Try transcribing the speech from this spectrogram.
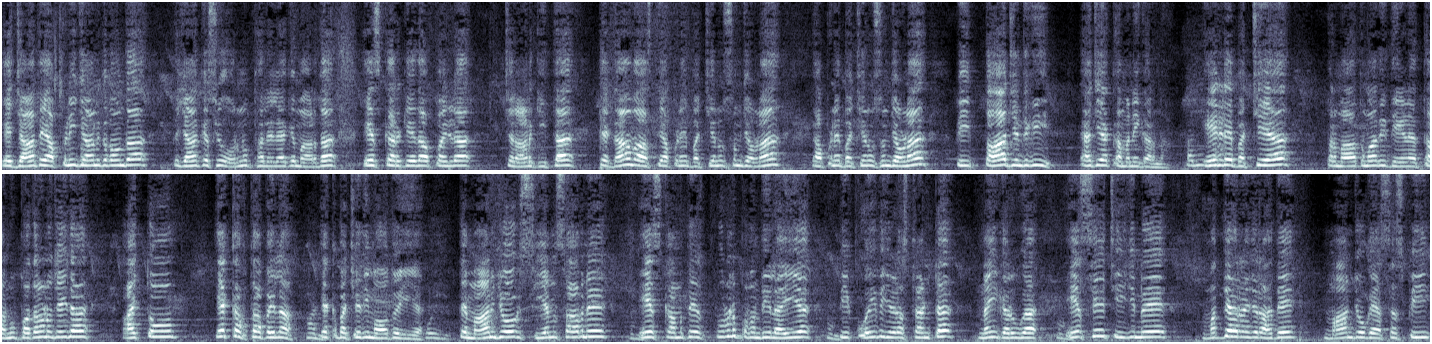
ਇਹ ਜਾਂ ਤੇ ਆਪਣੀ ਜਾਨ ਗਵਾਉਂਦਾ ਤੇ ਜਾਂ ਕਿਸੇ ਹੋਰ ਨੂੰ ਥੱਲੇ ਲੈ ਕੇ ਮਾਰਦਾ। ਇਸ ਕਰਕੇ ਇਹਦਾ ਆਪਾਂ ਜਿਹੜਾ ਚਲਾਨ ਕੀਤਾ ਤੇ ਗਾਂ ਵਾਸਤੇ ਆਪਣੇ ਬੱਚੇ ਨੂੰ ਸਮਝਾਉਣਾ ਤੇ ਆਪਣੇ ਬੱਚੇ ਨੂੰ ਸਮਝਾਉਣਾ ਵੀ ਤਾਂ ਜ਼ਿੰਦਗੀ ਇਹ ਜਿਹਾ ਕੰਮ ਨਹੀਂ ਕਰਨਾ। ਇਹ ਜਿਹੜੇ ਬੱਚੇ ਆ, ਪਰਮਾਤਮਾ ਦੀ ਦੇਣ ਹੈ, ਤੁਹਾਨੂੰ ਪਤਾ ਹੋਣਾ ਚਾਹੀਦਾ। ਅੱਜ ਤੋਂ ਇੱਕ ਹਫ਼ਤਾ ਪਹਿਲਾਂ ਇੱਕ ਬੱਚੇ ਦੀ ਮੌਤ ਹੋਈ ਹੈ। ਤੇ ਮਾਨਯੋਗ ਸੀਐਮ ਸਾਹਿਬ ਨੇ ਇਸ ਕੰਮ ਤੇ ਪੂਰਨ ਪਾਬੰਦੀ ਲਾਈ ਹੈ ਵੀ ਕੋਈ ਵੀ ਜਿਹੜਾ ਸਟੰਟ ਨਹੀਂ ਕਰੂਗਾ। ਇਸੇ ਚੀਜ਼ ਨੇ ਮੱਦੇ ਨਜ਼ਰ ਰੱਖਦੇ ਮਾਨਯੋਗ ਐਸਐਸਪੀ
